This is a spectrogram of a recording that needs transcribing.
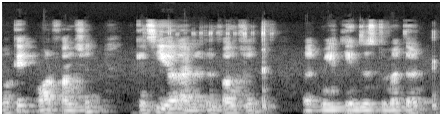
Okay, or function. You can see here I've written function that may change this to method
